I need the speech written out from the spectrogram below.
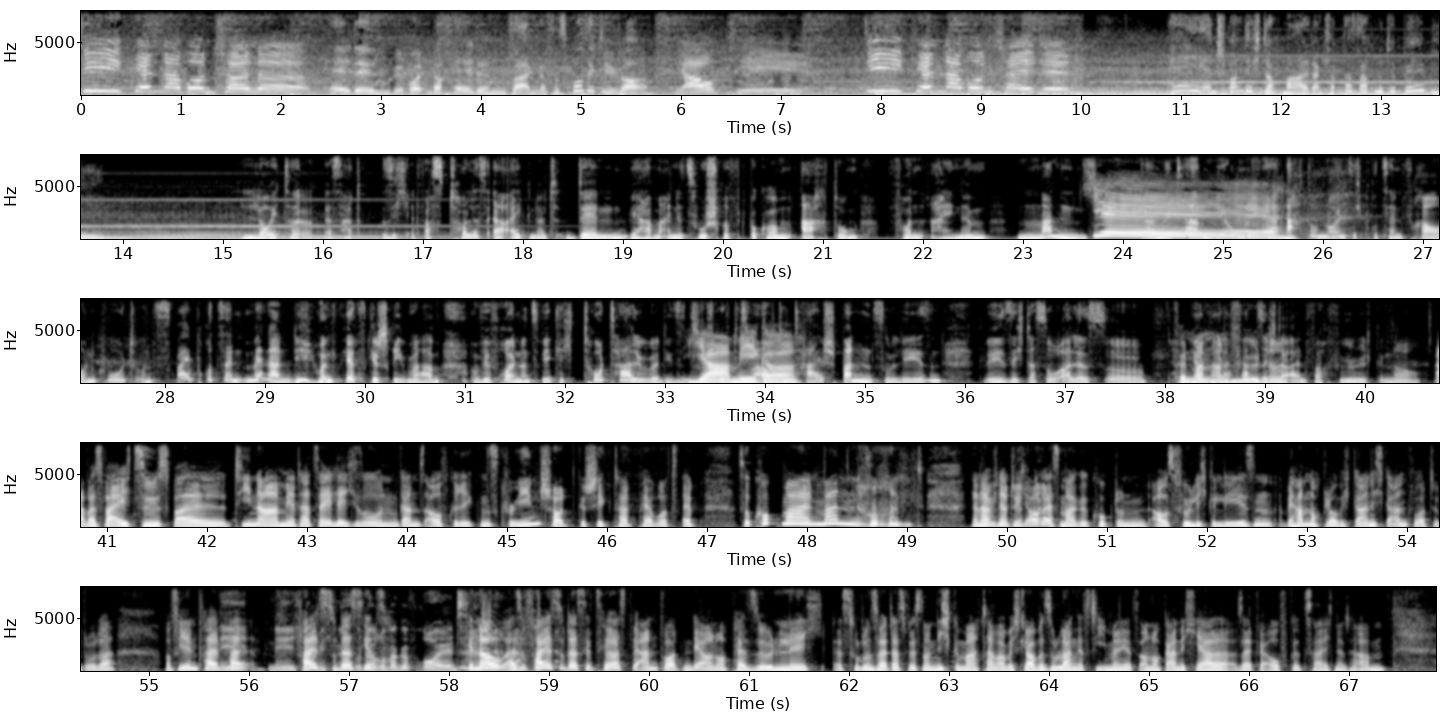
Die Kinderwunschhölle. Heldin, wir wollten doch Heldin sagen, das ist positiver. Ja, okay. Die Kinderwunschheldin. Hey, entspann dich doch mal, dann klappt das auch mit dem Baby. Leute, es hat sich etwas Tolles ereignet, denn wir haben eine Zuschrift bekommen, Achtung, von einem Mann. Yeah. Damit haben wir ungefähr 98 Prozent Frauenquote und zwei Prozent Männern, die uns jetzt geschrieben haben. Und wir freuen uns wirklich total über diese Zuschrift. Ja, mega. Es war auch total spannend zu lesen, wie sich das so alles äh, Für einen ja, Mann anfühlt, Mann sich ne? da einfach fühlt. Genau. Aber es war echt süß, weil Tina mir tatsächlich so einen ganz aufgeregten Screenshot geschickt hat per WhatsApp. So, guck mal, ein Mann. Und dann habe ich natürlich auch erstmal geguckt und ausführlich gelesen. Wir haben noch, glaube ich, gar nicht geantwortet, oder? Auf jeden Fall, Nee, fall- nee, ich falls du das so jetzt darüber gefreut. Genau, also falls du das jetzt hörst, wir antworten dir auch noch persönlich. Es tut uns leid, dass wir es noch nicht gemacht haben, aber ich glaube, so lange ist die E-Mail jetzt auch noch gar nicht her, seit wir aufgezeichnet haben.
